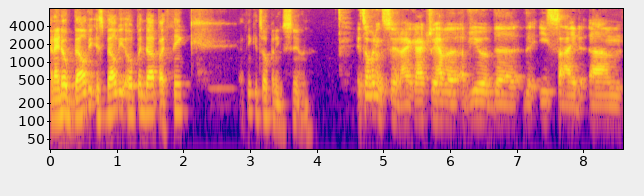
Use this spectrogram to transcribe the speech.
And I know Bellevue is Bellevue opened up. I think I think it's opening soon. It's opening soon. I actually have a, a view of the the east side um,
